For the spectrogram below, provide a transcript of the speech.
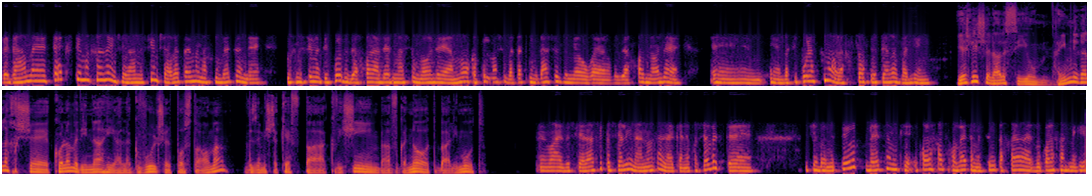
וגם טקסטים אחרים של האנשים, שהרבה פעמים אנחנו בעצם מכניסים לטיפול וזה יכול להדהד משהו מאוד עמוק, אפילו משהו בתת מודע שזה מעורר, וזה יכול מאוד בטיפול עצמו לחשוף יותר רבדים. יש לי שאלה לסיום, האם נראה לך שכל המדינה היא על הגבול של פוסט-טראומה, וזה משתקף בכבישים, בהפגנות, באלימות? וואי, זו שאלה שקשה לי לענות עליה, כי אני חושבת אה, שבמציאות בעצם כל אחד חווה את המציאות אחרת, וכל אחד מגיב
